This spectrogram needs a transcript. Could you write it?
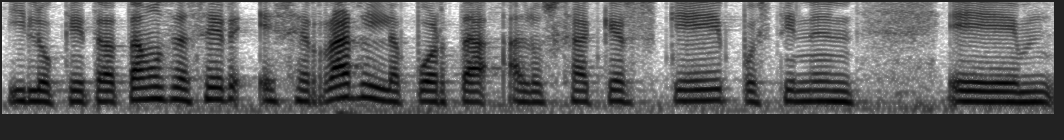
y lo que tratamos de hacer es cerrarle la puerta a los hackers que pues tienen eh,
